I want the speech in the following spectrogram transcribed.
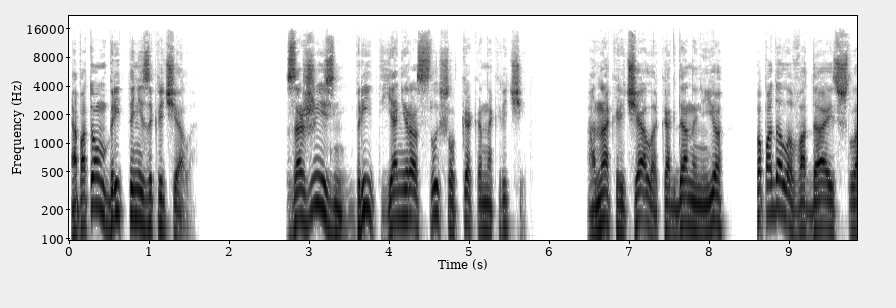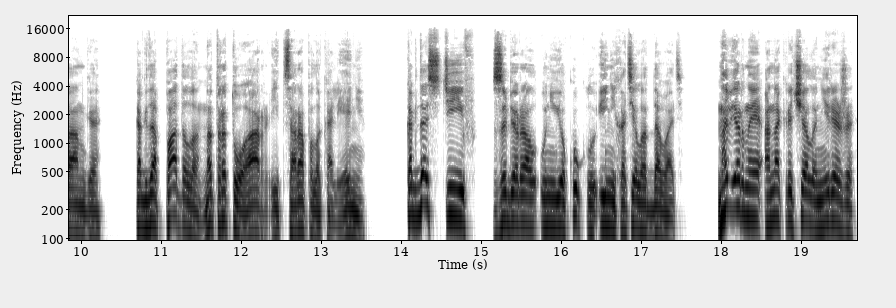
А потом Бриттани закричала. За жизнь Брит я не раз слышал, как она кричит. Она кричала, когда на нее попадала вода из шланга, когда падала на тротуар и царапала колени, когда Стив забирал у нее куклу и не хотел отдавать. Наверное, она кричала не реже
